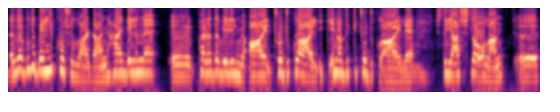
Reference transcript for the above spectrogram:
E, ve bu da belli koşullarda hani her gelene e, para da verilmiyor. Aile, çocuklu aile, iki, en az iki çocuklu aile, işte yaşlı olan, e,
